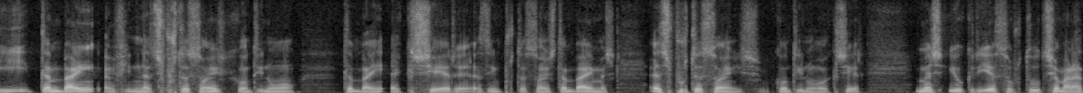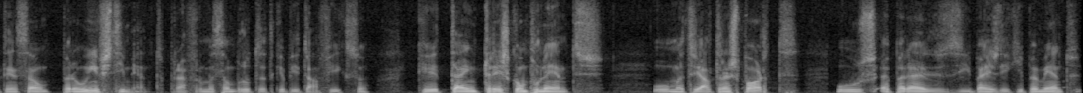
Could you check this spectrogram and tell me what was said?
e também, enfim, nas exportações, que continuam também a crescer, as importações também, mas as exportações continuam a crescer. Mas eu queria, sobretudo, chamar a atenção para o investimento, para a formação bruta de capital fixo, que tem três componentes: o material transporte, os aparelhos e bens de equipamento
